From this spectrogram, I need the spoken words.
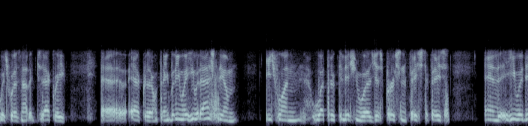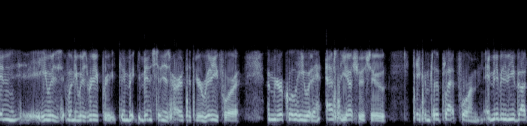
which was not exactly uh, accurate, I don't think. But anyway, he would ask them each one what their condition was, just person face to face. And he would then, he was, when he was really convinced in his heart that they were ready for a miracle, he would ask the ushers to take them to the platform. And maybe there'd be about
